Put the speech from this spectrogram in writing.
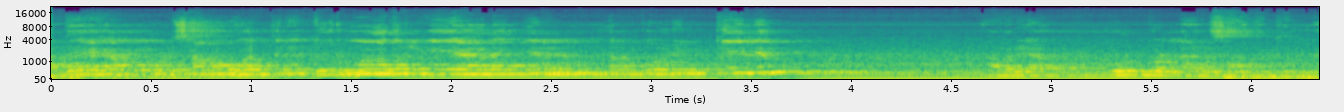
അദ്ദേഹം സമൂഹത്തിന് ദുർമാതൃകയാണെങ്കിൽ നമുക്ക് ഒരിക്കലും അവരെ ഉൾക്കൊള്ളാൻ സാധിക്കില്ല.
